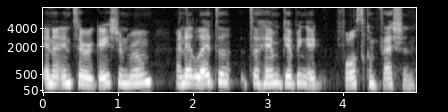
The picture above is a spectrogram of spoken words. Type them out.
in an interrogation room, and it led to, to him giving a false confession.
